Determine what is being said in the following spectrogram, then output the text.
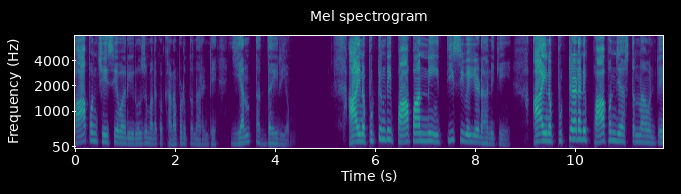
పాపం చేసేవారు ఈరోజు మనకు కనపడుతున్నారంటే ఎంత ధైర్యం. ఆయన పుట్టింది పాపాన్ని తీసివేయడానికి. ఆయన పుట్టాడని పాపం చేస్తున్నామంటే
